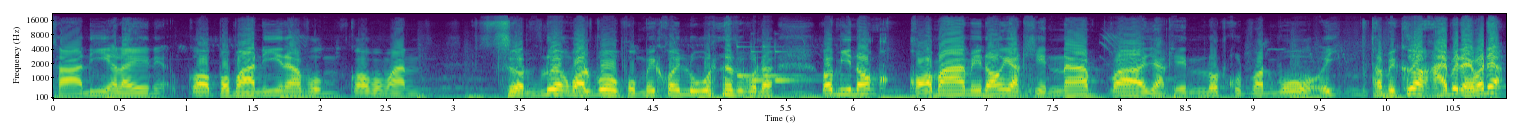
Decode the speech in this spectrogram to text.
ซานี่อะไรเนี่ย ก็ประมาณนี้นะผมก็ประมาณส่วนเรื่องวอลโวผมไม่ค่อยรู้นะทุกคนนะก็มีน้องขอมามีน้องอยากเห็นนะครับว่าอยากเห็นรถขุดวอลโวเอ้ยทำไมเครื่องหายไปไหนวะเนี่ย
